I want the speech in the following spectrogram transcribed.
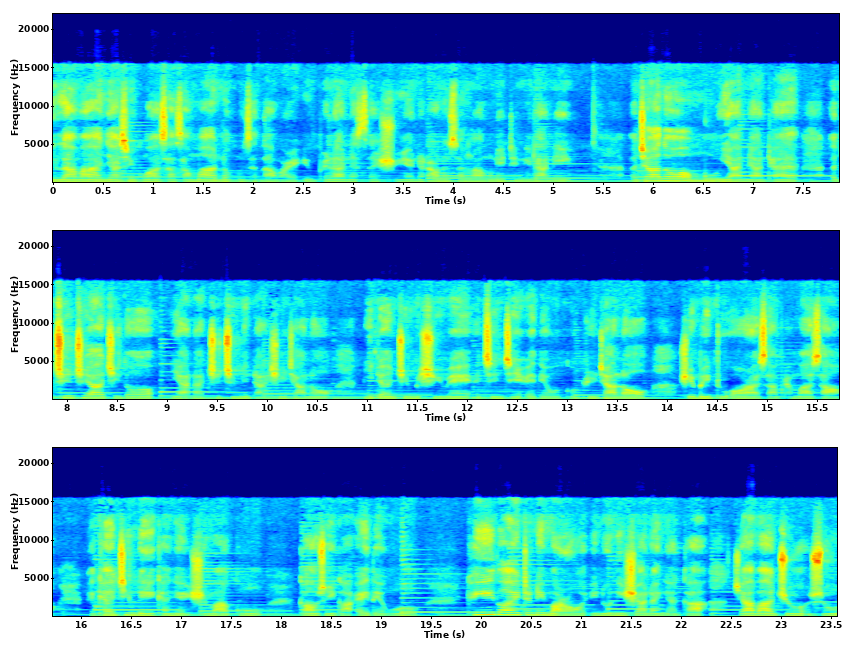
င်္ဂလာပါညရှိကွာဆာဆောင်မနှုတ်ခွန်းဆက်တာပါရဲ့ဧပြီလ28ရက်2025ခုနှစ်ဒီနေ့လာနေ့အခြားသောအမှုရာများထက်အချင်းချင်းကြီးသောညာနာချစ်ချင်းမြတ်တာရှိကြလောမိတန်းချင်းမရှိပဲအချင်းချင်းဧည့်သည်ဝတ်ကိုပြုကြလောရှင်ပေတူအော်ရာစာပထမဆောင်အခန်းကြီးလေးခန်းငယ်ရှိမှကိုကောင်းစီကဧည့်သည်ဝတ် ခရီးသွားတဲ့နေ့မှာတော့အင်ဒိုနီးရှားနိုင်ငံကဂျာဗာကျွန်းအဆို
